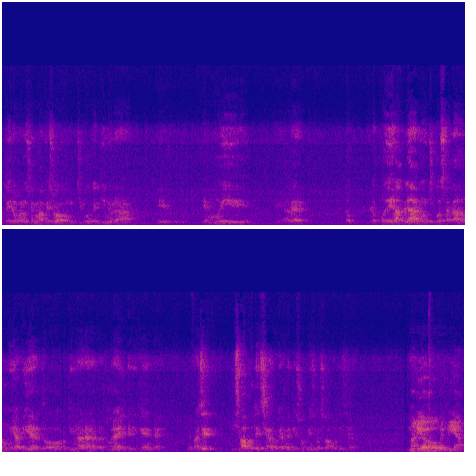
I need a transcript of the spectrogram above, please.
ustedes lo conocen más que yo, un chico que tiene una. eh, es muy. eh, a ver, lo, lo podés hablar, un chico cerrado, muy abierto, tiene una gran apertura, es inteligente. Me parece, y se va a potenciar, obviamente, yo pienso que se va a potenciar. Mario, buen día.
